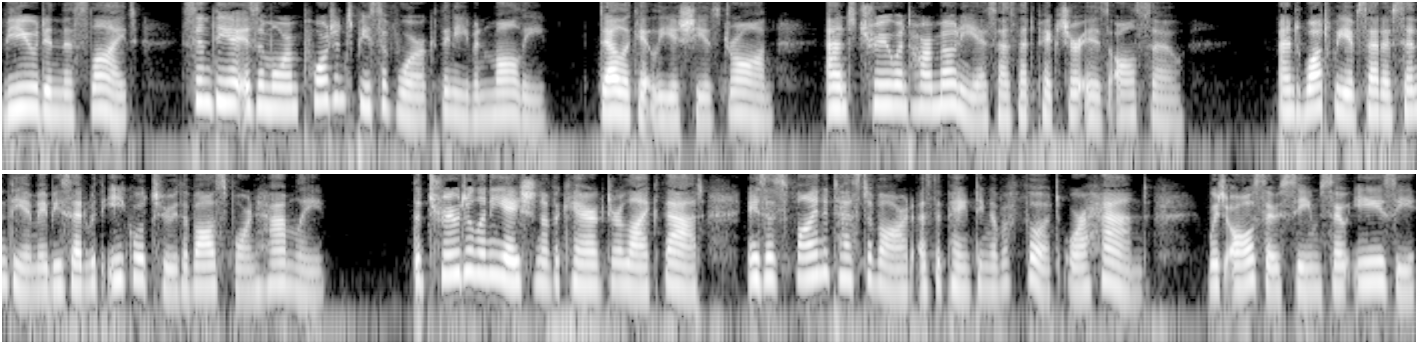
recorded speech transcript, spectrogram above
Viewed in this light, Cynthia is a more important piece of work than even Molly, delicately as she is drawn, and true and harmonious as that picture is also. And what we have said of Cynthia may be said with equal truth of Osborne Hamley. The true delineation of a character like that is as fine a test of art as the painting of a foot or a hand, which also seems so easy,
